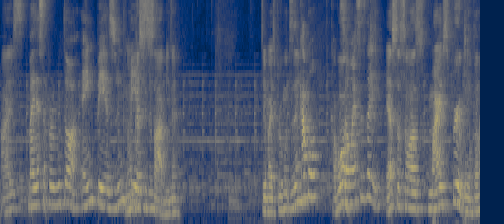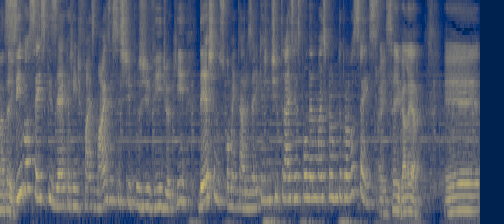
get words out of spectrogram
Mas Mas essa pergunta, ó, é em peso, em nunca peso. se sabe, né? Tem mais perguntas aí? Acabou. Acabou? São essas daí. Essas são as mais perguntas, né, Thaís? Se vocês quiserem que a gente faz mais esses tipos de vídeo aqui, deixa nos comentários aí que a gente traz respondendo mais perguntas pra vocês. É isso aí, galera. É,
